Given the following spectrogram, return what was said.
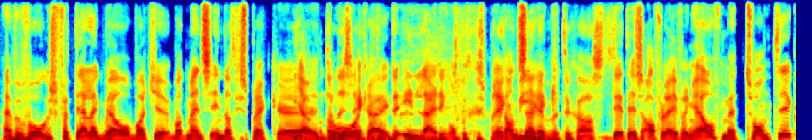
En vervolgens vertel ik wel wat, je, wat mensen in dat gesprek eh Ja, want te dan is horen krijgen. de inleiding op het gesprek. Dan Wie zeg hebben ik- we te gast? Dit is aflevering 11 met Twan, Tik,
